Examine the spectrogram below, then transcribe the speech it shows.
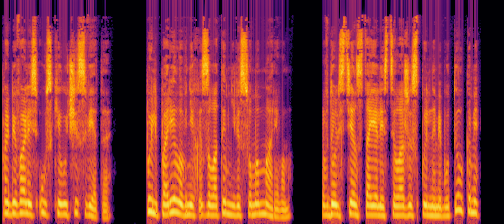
пробивались узкие лучи света. Пыль парила в них золотым невесомым маревом. Вдоль стен стояли стеллажи с пыльными бутылками,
